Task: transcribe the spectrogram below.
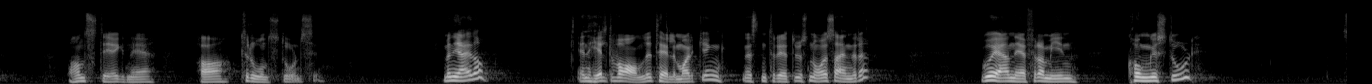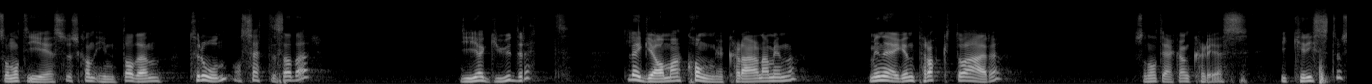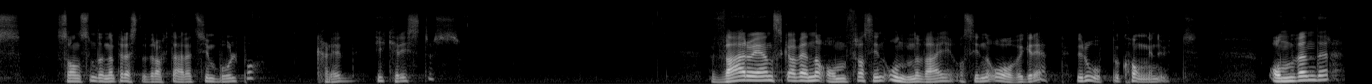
og han steg ned av tronstolen sin. Men jeg, da? En helt vanlig telemarking nesten 3000 år seinere. Går jeg ned fra min kongestol, sånn at Jesus kan innta den tronen og sette seg der? Gir jeg Gud rett? Legger jeg av meg kongeklærne mine, min egen prakt og ære? sånn at jeg kan kles i Kristus, sånn som denne prestedrakta er et symbol på. Kledd i Kristus. Hver og en skal vende om fra sin onde vei og sine overgrep, roper kongen ut. Omvend dere.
